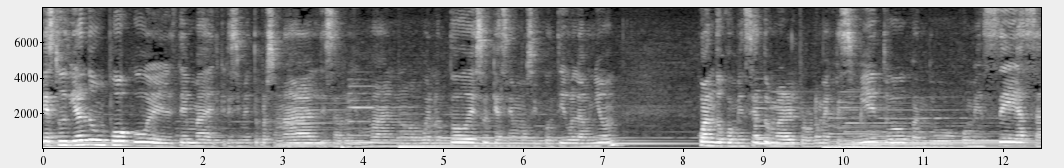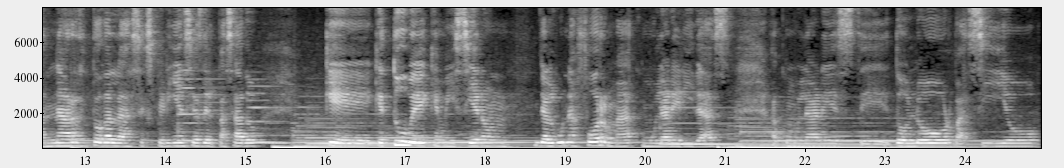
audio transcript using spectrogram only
estudiando un poco el tema del crecimiento personal, desarrollo humano, bueno, todo eso que hacemos en Contigo la Unión, cuando comencé a tomar el programa de crecimiento, cuando comencé a sanar todas las experiencias del pasado que, que tuve, que me hicieron de alguna forma acumular heridas, acumular este dolor, vacío,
